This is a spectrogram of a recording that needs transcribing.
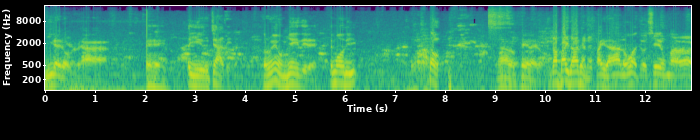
မြည်လိုက်တော့ပါဗျာအဲတရေကိုကြစေတယ်ကရွင်းကိုမြိတ်သေးတယ်တမော်ဒီတော့ ငါတော့ဖဲလိုက်တော့ ဒါဘိုက်သားထင်တယ် ဖိုက်တာလုံးဝကျွန်တော်ရှေ့အောင်မှာတော့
